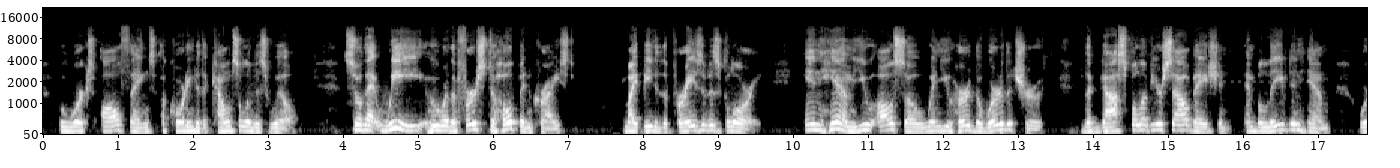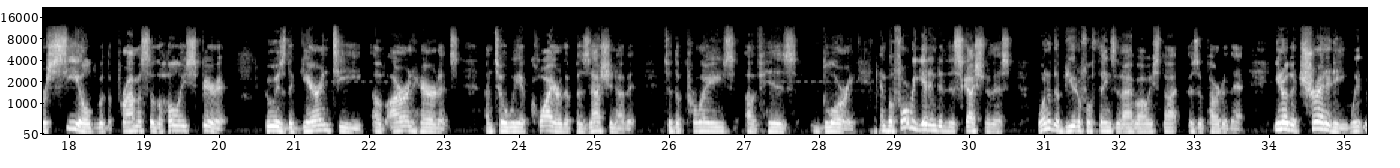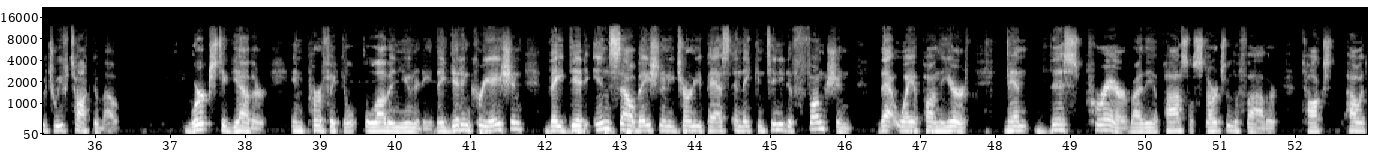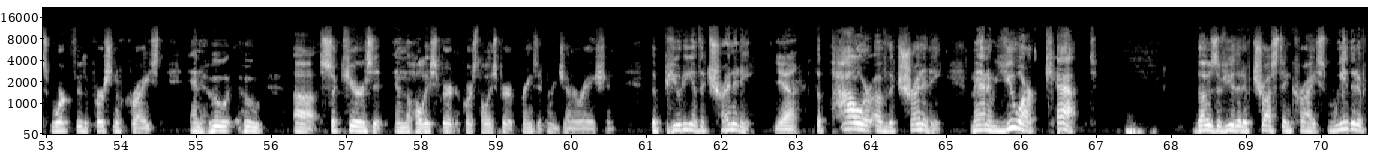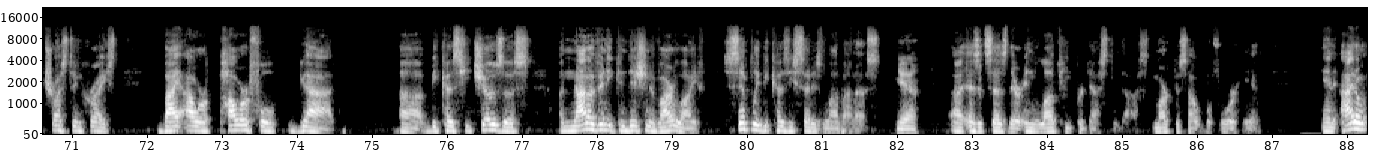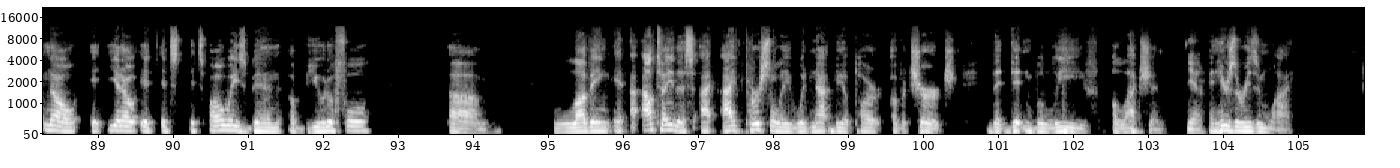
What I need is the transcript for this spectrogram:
who works all things according to the counsel of his will, so that we who were the first to hope in Christ might be to the praise of his glory. In him you also, when you heard the word of the truth, the gospel of your salvation, and believed in him, were sealed with the promise of the Holy Spirit, who is the guarantee of our inheritance until we acquire the possession of it to the praise of his glory. And before we get into the discussion of this, one of the beautiful things that I've always thought is a part of that, you know, the Trinity, which we've talked about, works together in perfect love and unity. They did in creation, they did in salvation and eternity past, and they continue to function that way upon the earth. Man, this prayer by the apostle starts with the Father, talks how it's worked through the person of Christ, and who who uh, secures it in the Holy Spirit. Of course, the Holy Spirit brings it in regeneration. The beauty of the Trinity. Yeah. The power of the Trinity. Man, you are kept. Those of you that have trust in Christ, we that have trust in Christ, by our powerful God, uh, because He chose us uh, not of any condition of our life, simply because He set His love on us. Yeah uh, as it says there, in love he predestined us, marked us out beforehand. And I don't know, it, you know, it, it's it's always been a beautiful, um, loving. It, I'll tell you this: I, I personally would not be a part of a church that didn't believe election. Yeah. And here's the reason why.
